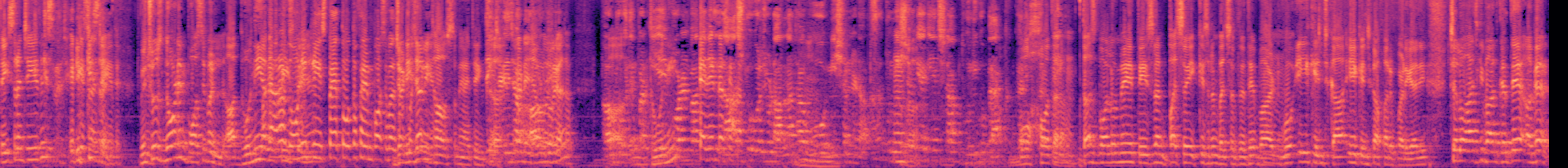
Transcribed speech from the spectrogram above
तेईस रन चाहिए थे? 21 रन चाहिए। 21 रन चाहिए थे। Which was not impossible Dhoni अगर धोनी क्रीज पे तो तो फिर इम्पॉसिबल जडेजा भी था उस समय आई थिंक out हो हो गया था। धोनी लास्ट ओवर जो डालना था वो नीशम ने डाला था। तो नीशम के अगेंस्ट आप धोनी को बैक बहुत आराम। दस बॉलों में तेईस रन बच से इक्कीस रन बच सकते थे बट वो एक इंच का एक इंच का फ़र्क पड़ गया जी। चलो आज की बात करते हैं। अगर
